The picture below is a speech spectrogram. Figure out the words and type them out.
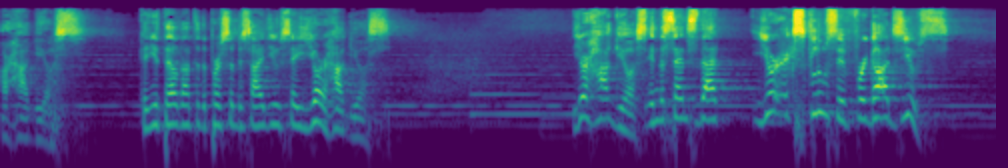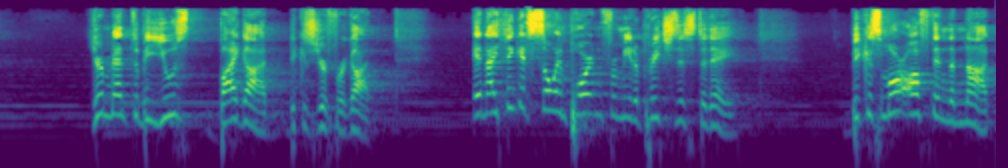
are hagios. Can you tell that to the person beside you? Say, You're hagios. You're hagios in the sense that you're exclusive for God's use. You're meant to be used by God because you're for God. And I think it's so important for me to preach this today because more often than not,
